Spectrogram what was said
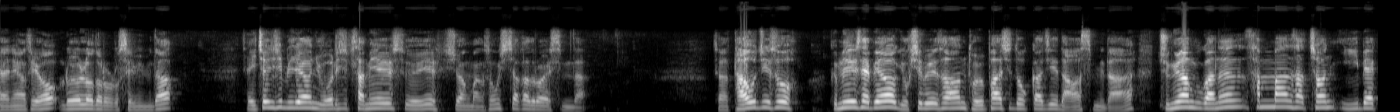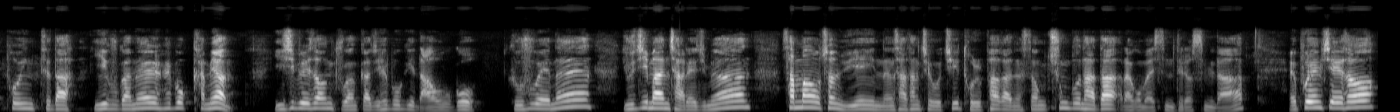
안녕하세요. 로열러더로 쌤입니다. 자, 2021년 6월 23일 수요일 시황 방송 시작하도록 하겠습니다. 자, 다우 지수 금일 새벽 61선 돌파 시도까지 나왔습니다. 중요한 구간은 34,200포인트다. 이 구간을 회복하면 21선 구간까지 회복이 나오고 그 후에는 유지만 잘해주면 35,000 위에 있는 사상 최고치 돌파 가능성 충분하다라고 말씀드렸습니다. FOMC에서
